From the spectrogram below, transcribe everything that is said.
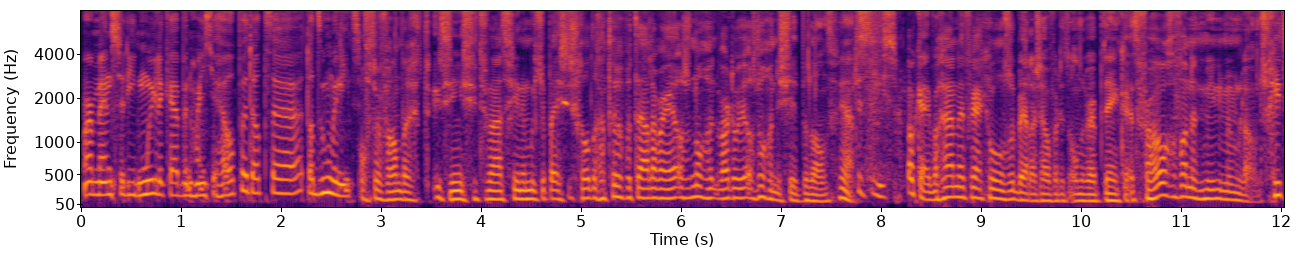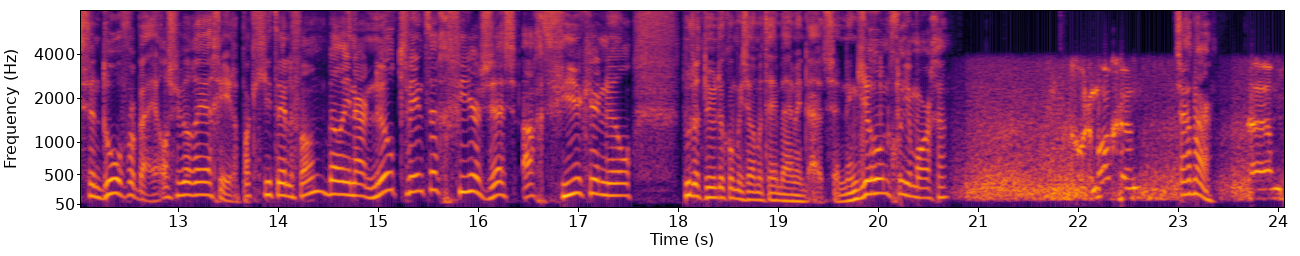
Maar mensen die het moeilijk hebben een handje helpen, dat, uh, dat doen we niet. Of er verandert iets in je situatie en dan moet je opeens die schulden gaan terugbetalen... Waar je alsnog, waardoor je alsnog in de shit belandt. Ja. Precies. Oké, we gaan even kijken hoe onze bellers over dit onderwerp denken. Het verhogen van het minimumloon schiet zijn doel voorbij. Als je wil reageren, pak je je telefoon, bel je naar 020 468 4 keer 0 Doe dat nu, dan kom je zo meteen bij me in de uitzending. Jeroen, goedemorgen. Goedemorgen. Zeg het maar. Um,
